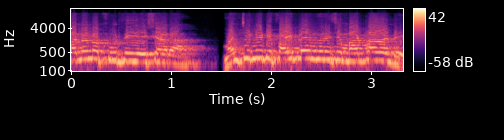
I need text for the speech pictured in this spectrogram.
పనున పూర్తి చేశారా? మంచినీటి పైప్ లైన్ గురించి మాట్లాడండి.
